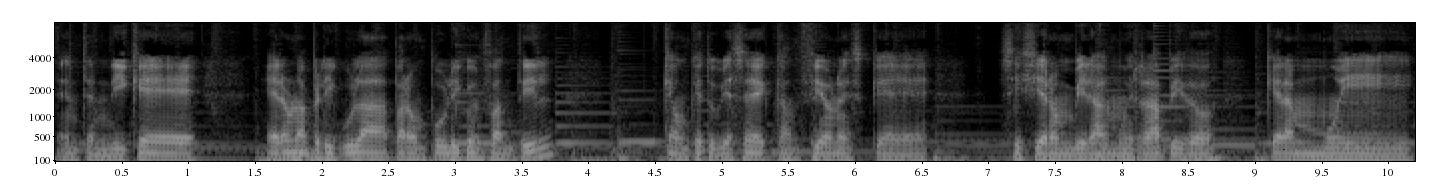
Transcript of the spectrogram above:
Entendí que era una película para un público infantil, que aunque tuviese canciones que se hicieron viral muy rápido, que eran muy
